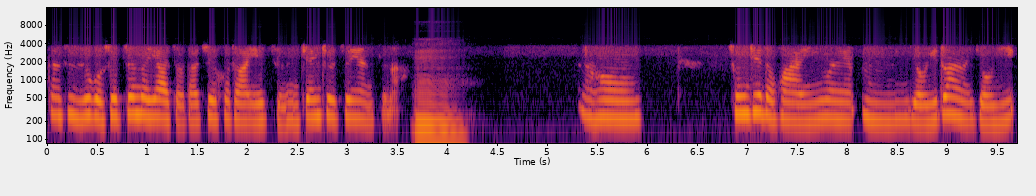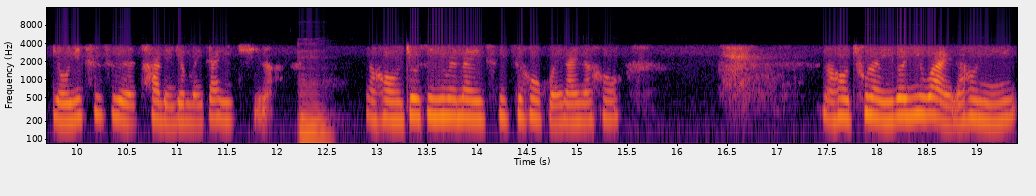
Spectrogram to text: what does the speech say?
但是如果说真的要走到最后的话，也只能将就这样子了。嗯然后中间的话，因为嗯有一段有一有一次是差点就没在一起了。嗯然后就是因为那一次之后回来，然后，然后出了一个意外，然后您，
